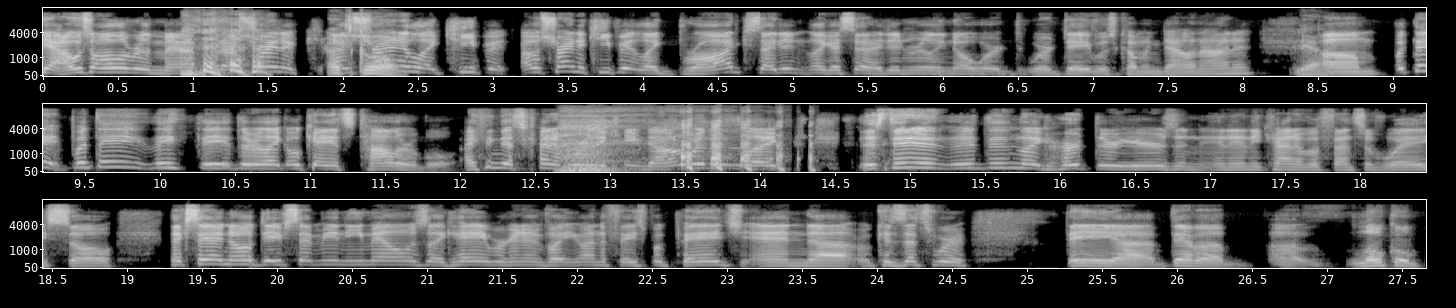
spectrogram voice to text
yeah, I was all over the map, but I was trying to I was That's trying to like keep it I was trying to keep it like broad because I didn't like I said, I didn't really know where where Dave was coming down on it. yeah. Um, but they but they they they they're like, okay, it's tolerable. I think that's kind of where they came down with is like this didn't it didn't like hurt their ears in, in any kind of offensive way. So next thing I know, Dave sent me an email and was like, Hey, we're gonna invite you on the Facebook page and uh because that's where they uh they have a, a local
